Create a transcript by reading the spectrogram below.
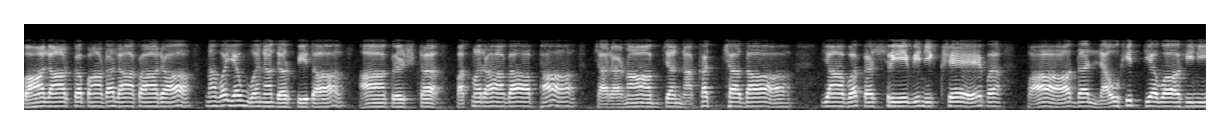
बालार्कपाटलाकारा नवयौवनदर्पिता आकृष्टपद्मरागाभा चरणाब्जनखच्छदा यावकश्रीविनिक्षेप पादलौहित्यवाहिनी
